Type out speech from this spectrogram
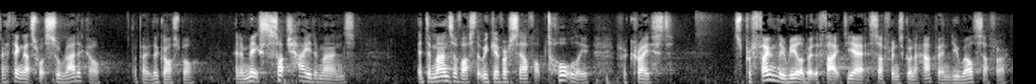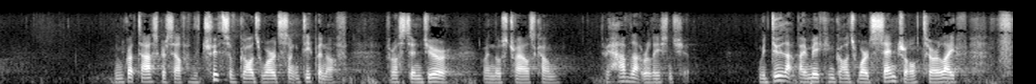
And I think that's what's so radical about the gospel. And it makes such high demands. It demands of us that we give ourselves up totally for Christ. It's profoundly real about the fact, yeah, suffering's going to happen. You will suffer. And we've got to ask ourselves have the truths of God's word sunk deep enough for us to endure when those trials come? We have that relationship? We do that by making God's word central to our life.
